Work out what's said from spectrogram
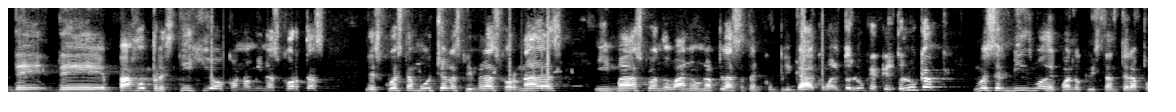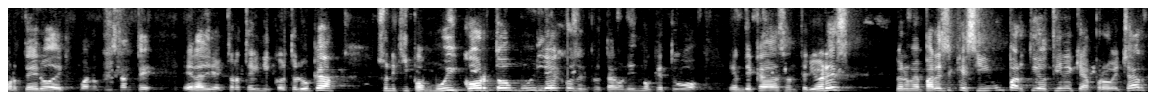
de, de bajo prestigio, con nóminas cortas, les cuesta mucho las primeras jornadas y más cuando van a una plaza tan complicada como el Toluca, que el Toluca no es el mismo de cuando Cristante era portero, de cuando Cristante era director técnico. El Toluca es un equipo muy corto, muy lejos del protagonismo que tuvo en décadas anteriores, pero me parece que si un partido tiene que aprovechar,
